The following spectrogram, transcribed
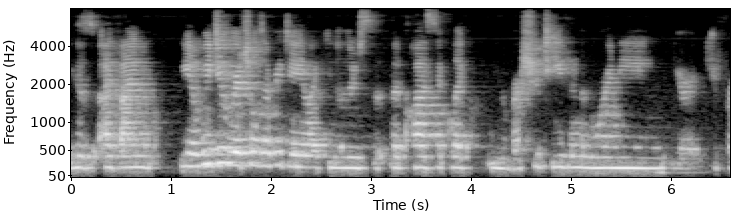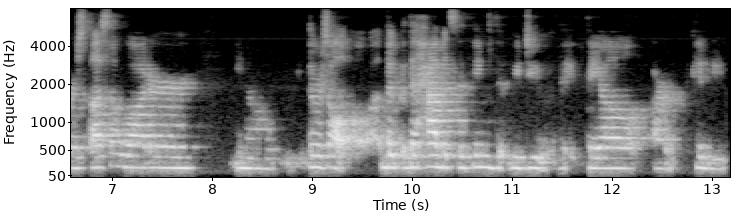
Because I find, you know, we do rituals every day, like, you know, there's the, the classic, like, you know, brush your teeth in the morning, your, your first glass of water, you know, there's all the, the habits, the things that we do, they, they all are, can be,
